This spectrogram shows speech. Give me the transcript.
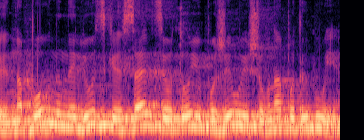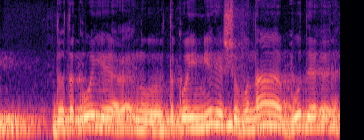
е, наповнене людське серце отою поживою, що вона потребує. До такої, е, ну, такої міри, що вона буде е,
